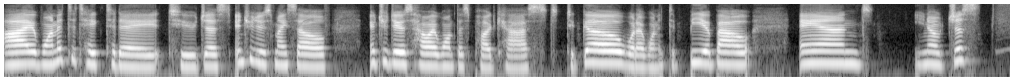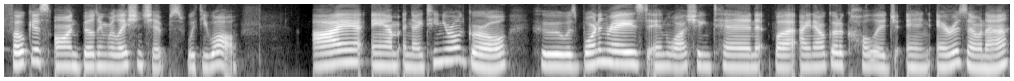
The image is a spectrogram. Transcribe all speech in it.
I wanted to take today to just introduce myself, introduce how I want this podcast to go, what I want it to be about, and, you know, just focus on building relationships with you all. I am a 19 year old girl who was born and raised in Washington, but I now go to college in Arizona.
